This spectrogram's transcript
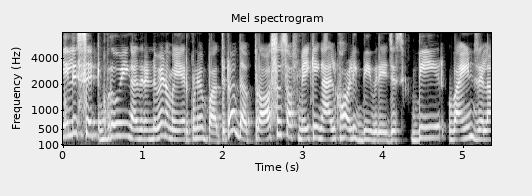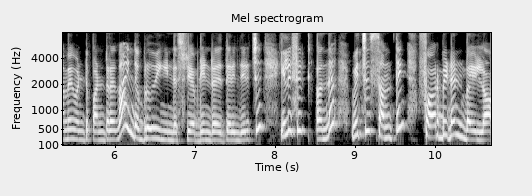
இலிசிட் ப்ரூவிங் அது ரெண்டுமே நம்ம ஏற்கனவே பார்த்துட்டோம். The process of making alcoholic beverages beer wines எல்லாமே வந்துட்டு பண்ணுறது தான் இந்த ப்ரூவிங் இண்டஸ்ட்ரி அப்படின்றது தெரிஞ்சிருச்சு. இலிசிட் வந்து which is something forbidden by law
